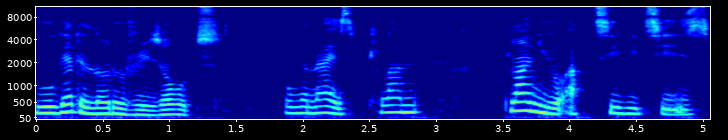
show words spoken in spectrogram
we'll get a lot of results. Organize, plan, plan your activities.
